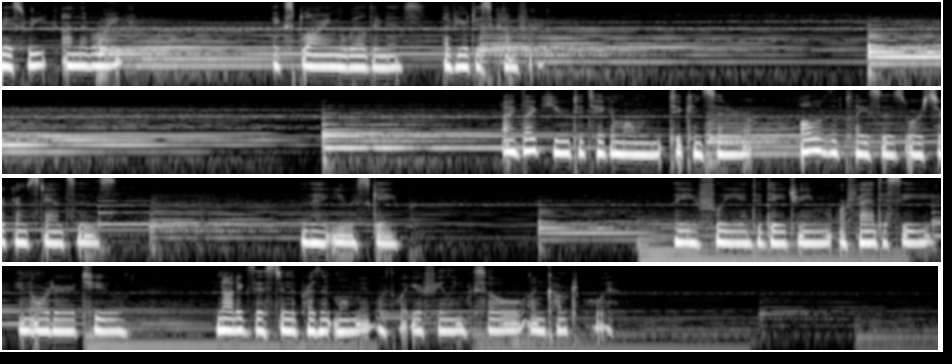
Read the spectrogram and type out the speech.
This week on Live Awake, exploring the wilderness of your discomfort. I'd like you to take a moment to consider all of the places or circumstances that you escape, that you flee into daydream or fantasy in order to not exist in the present moment with what you're feeling so uncomfortable with.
